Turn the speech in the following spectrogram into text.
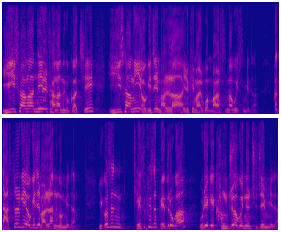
이상한 일 당하는 것 같이 이상이 여기지 말라 이렇게 말고 말씀하고 있습니다. 그러니까 낯설게 여기지 말라는 겁니다. 이것은 계속해서 베드로가 우리에게 강조하고 있는 주제입니다.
